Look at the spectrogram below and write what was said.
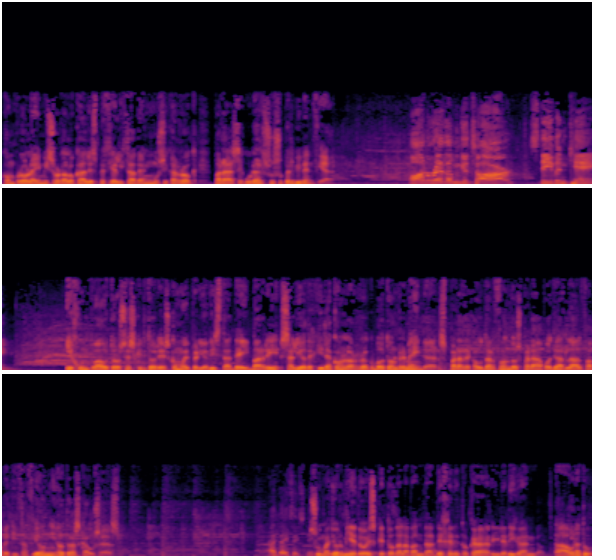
Compró la emisora local especializada en música rock para asegurar su supervivencia. On rhythm guitar, Stephen King. Y junto a otros escritores como el periodista Dave Barry, salió de gira con los Rock Bottom Remainders para recaudar fondos para apoyar la alfabetización y otras causas. Su mayor miedo es que toda la banda deje de tocar y le digan, ahora tú.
